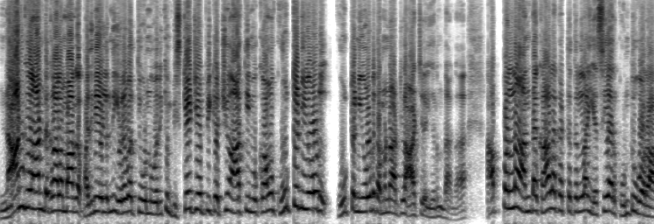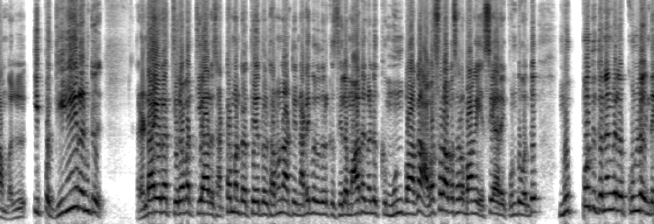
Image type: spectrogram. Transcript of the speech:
நான்கு ஆண்டு காலமாக பதினேழுல இருந்து இருபத்தி ஒன்று வரைக்கும் பிஸ்கெட் ஜேபி கட்சியும் அதிமுகவும் கூட்டணியோடு கூட்டணியோடு தமிழ்நாட்டில் ஆட்சியில் இருந்தாங்க. அப்பெல்லாம் அந்த காலகட்டத்திலலாம் எஸ்ஐஆர் கொண்டு வராமல் இப்ப திடீரென்று ரெண்டாயிரத்தி இருபத்தி ஆறு சட்டமன்ற தேர்தல் தமிழ்நாட்டில் நடைபெறுவதற்கு சில மாதங்களுக்கு முன்பாக அவசர அவசரமாக எஸ்ஐஆரை கொண்டு வந்து முப்பது தினங்களுக்குள்ள இந்த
